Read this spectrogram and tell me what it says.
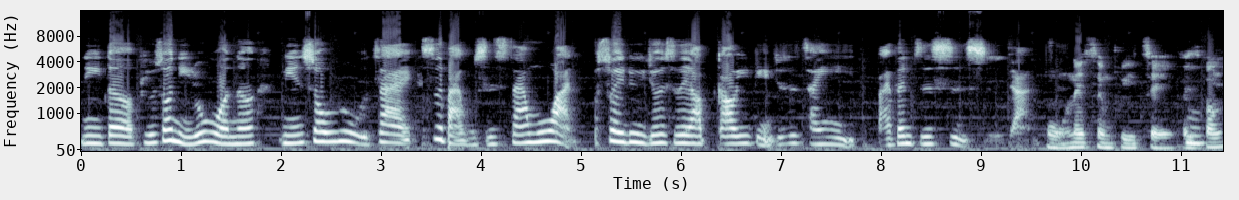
你的，比如说你如果呢年收入在四百五十三万，税率就是要高一点，就是乘以百分之四十这样。哦，那算不济，就是讲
